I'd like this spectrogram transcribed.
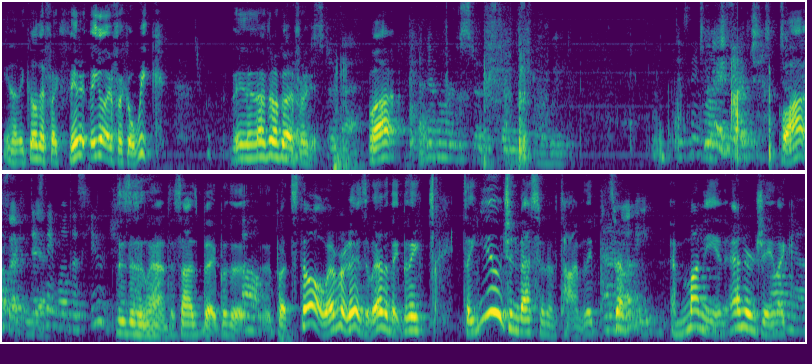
you know, they go there for like they, they go there for like a week. They, they don't go I there never for understood that. what? I never understood this going for a week. Disney Two World. days, I, What? days I can get. Disney World is huge. This is Disneyland. It's not as big, but the, Oh. but still, whatever it is, whatever they, but they, it's a huge investment of time. They And spend money. and money and energy. Oh, like yeah.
